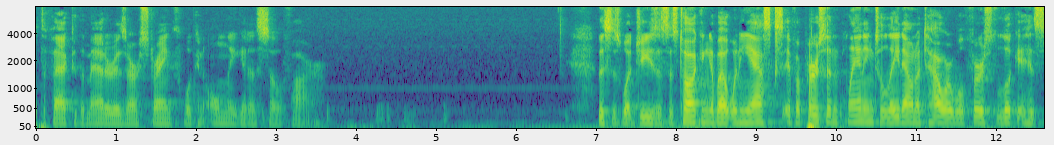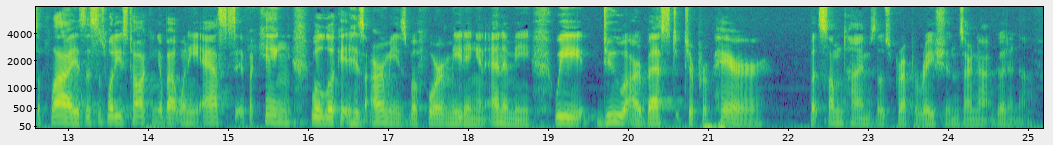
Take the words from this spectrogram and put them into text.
But the fact of the matter is, our strength will, can only get us so far. This is what Jesus is talking about when he asks if a person planning to lay down a tower will first look at his supplies. This is what he's talking about when he asks if a king will look at his armies before meeting an enemy. We do our best to prepare, but sometimes those preparations are not good enough.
